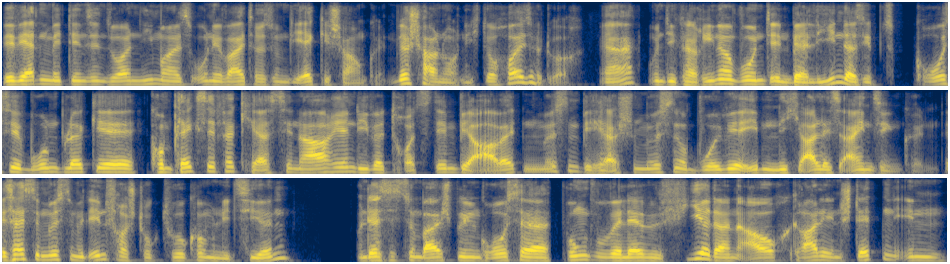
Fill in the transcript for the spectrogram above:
Wir werden mit den Sensoren niemals ohne weiteres um die Ecke schauen können. Wir schauen auch nicht durch Häuser durch. Ja? Und die Karina wohnt in Berlin, da gibt es große Wohnblöcke, komplexe Verkehrsszenarien, die wir trotzdem bearbeiten müssen, beherrschen müssen, obwohl wir eben nicht alles einsehen können. Das heißt, wir müssen mit Infrastruktur kommunizieren. Und das ist zum Beispiel ein großer Punkt, wo wir Level 4 dann auch gerade in Städten in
